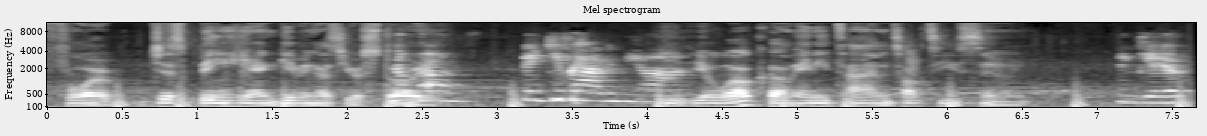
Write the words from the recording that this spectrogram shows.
for just being here and giving us your No story. problem. Thank you for having me on. You're welcome. Anytime. Talk to you soon. Thank you.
